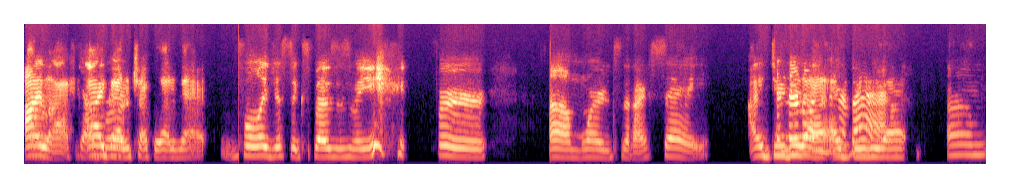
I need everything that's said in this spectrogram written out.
I laughed. yeah, I got a chuckle out of that. fully just exposes me for um words that I say. I do do that. I do do that that. Um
